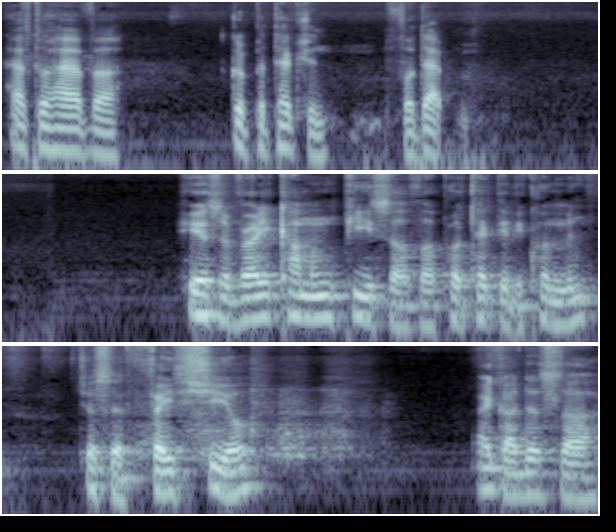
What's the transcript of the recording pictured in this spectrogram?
has to have uh, good protection for that. Here's a very common piece of uh, protective equipment, just a face shield. I got this uh,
